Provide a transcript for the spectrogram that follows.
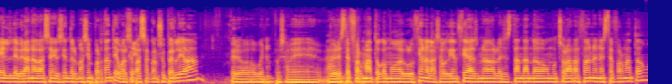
El de verano va a seguir siendo el más importante, igual que pasa con Superliga. Pero bueno, pues a ver, a ver este formato cómo evoluciona. Las audiencias no les están dando mucho la razón en este formato,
